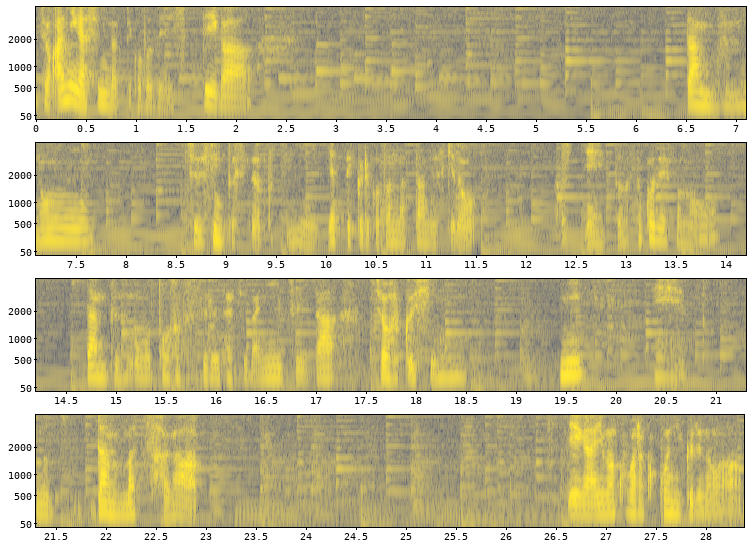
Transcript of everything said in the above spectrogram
一応兄が死んだってことで、筆定が、南部の中心としてた土地にやってくることになったんですけど、はい。えっ、と、そこでその、南部を統率する立場についた重複心に、えっ、と、このダン・マツハが、筆定が今ここからここに来るのは、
